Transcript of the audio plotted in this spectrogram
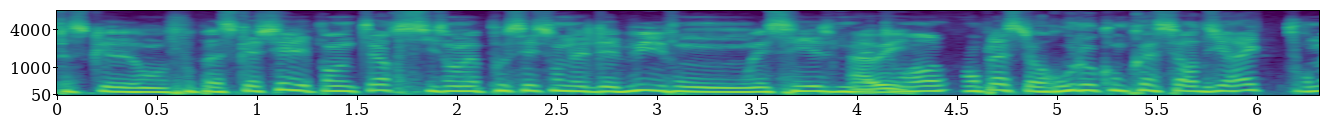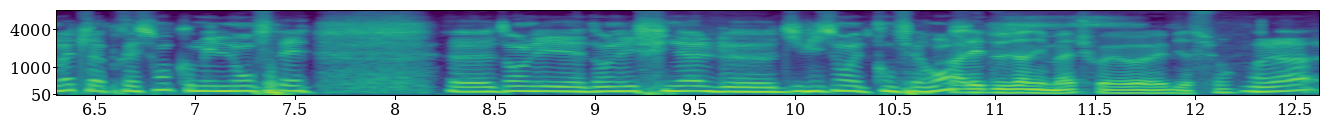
Parce qu'il ne faut pas se cacher, les Panthers, s'ils ont la possession dès le début, ils vont essayer de Ah mettre oui. en, en place leur rouleau compresseur direct pour mettre la pression, comme ils l'ont fait euh, dans, les, dans les finales de division et de conférence. Ah, les deux derniers matchs, ouais, ouais, ouais, bien sûr. Voilà.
